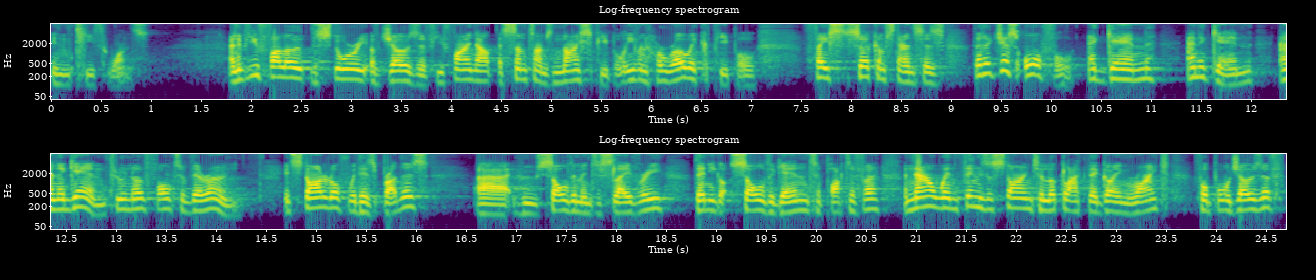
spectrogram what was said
in teeth once. And if you follow the story of Joseph, you find out that sometimes nice people, even heroic people, face circumstances that are just awful again and again and again through no fault of their own. It started off with his brothers uh, who sold him into slavery. Then he got sold again to Potiphar. And now, when things are starting to look like they're going right for poor Joseph,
